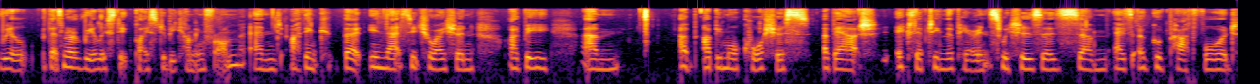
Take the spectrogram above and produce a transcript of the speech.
real that's not a realistic place to be coming from. And I think that in that situation, I'd be. Um, I'd, be more cautious about accepting the parents' wishes as um, as a good path forward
